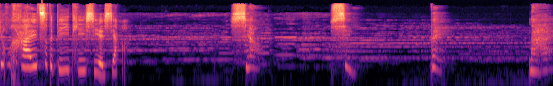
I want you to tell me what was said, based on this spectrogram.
用孩子的笔体写下：相信未来。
